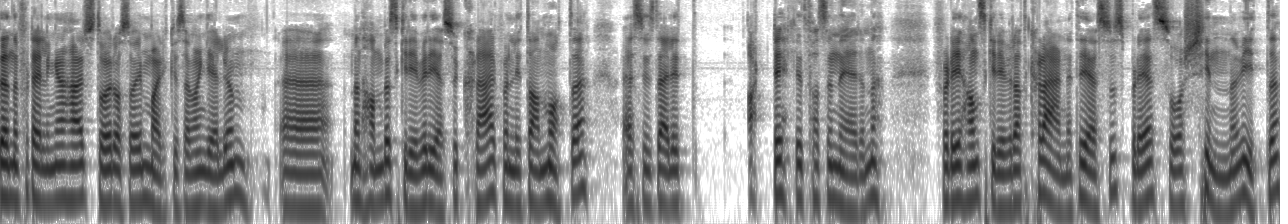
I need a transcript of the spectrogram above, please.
Denne fortellinga her står også i Markus' evangelium. Eh, men han beskriver Jesu klær på en litt annen måte. Og jeg syns det er litt artig, litt fascinerende. Fordi han skriver at klærne til Jesus ble så skinnende hvite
